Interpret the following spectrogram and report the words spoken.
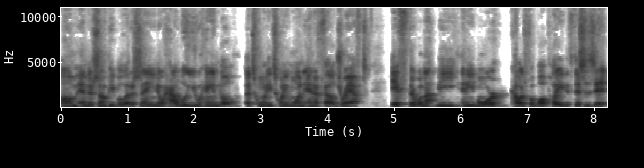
um, and there's some people that are saying, you know, how will you handle a 2021 NFL draft if there will not be any more college football played? If this is it,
